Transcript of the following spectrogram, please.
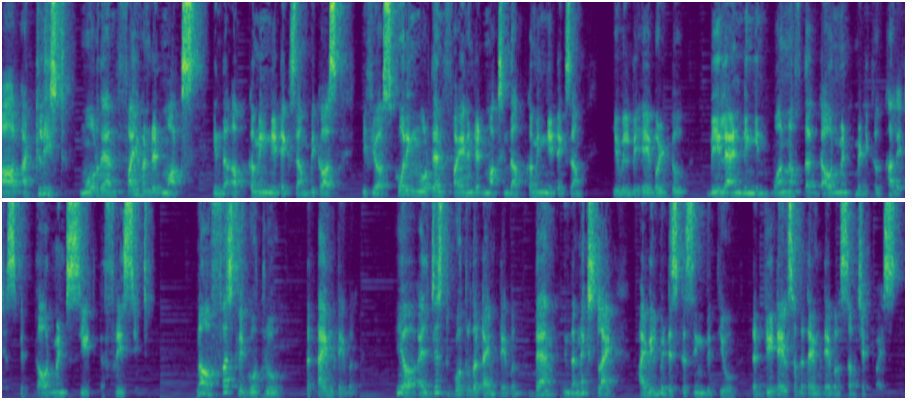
or at least more than 500 marks in the upcoming NEET exam because if you are scoring more than 500 marks in the upcoming NEET exam, you will be able to be landing in one of the government medical colleges with government seat, a free seat. Now, first we go through the timetable. Here, I'll just go through the timetable. Then, in the next slide, I will be discussing with you the details of the timetable subject wise.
